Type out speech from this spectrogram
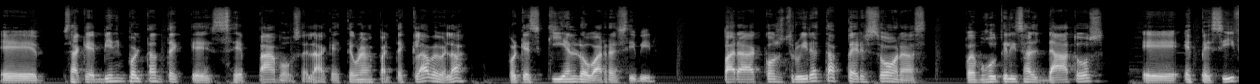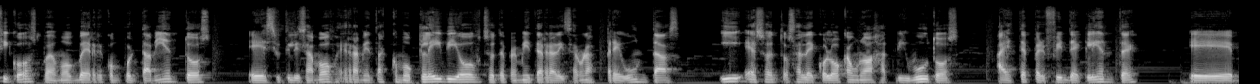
Eh, o sea que es bien importante que sepamos, ¿verdad? Que esta es una de las partes clave, ¿verdad? Porque es quién lo va a recibir. Para construir estas personas podemos utilizar datos eh, específicos, podemos ver comportamientos. Eh, si utilizamos herramientas como Klaviyo, eso te permite realizar unas preguntas y eso entonces le coloca unos atributos a este perfil de cliente. Eh,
